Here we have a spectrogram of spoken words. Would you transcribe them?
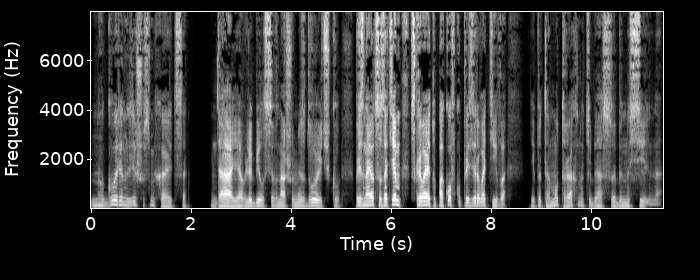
но Горин лишь усмехается. Да, я влюбился в нашу мисс-двоечку. Признается затем, вскрывает упаковку презерватива. И потому трахну тебя особенно сильно.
